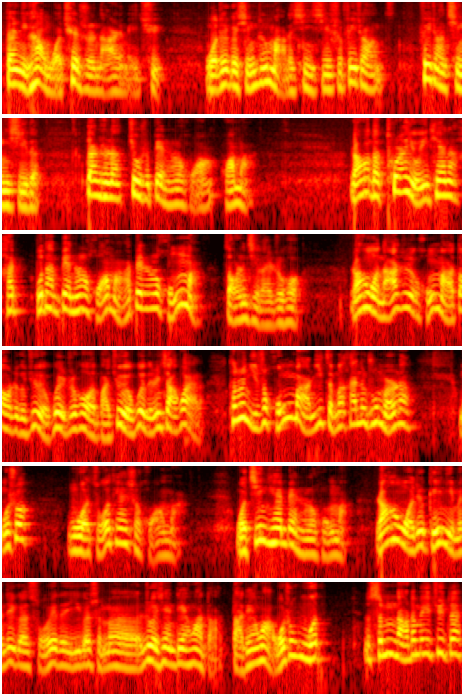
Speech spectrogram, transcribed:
但是你看我确实哪儿也没去，我这个行程码的信息是非常非常清晰的，但是呢，就是变成了黄黄码。然后呢，突然有一天呢，还不但变成了黄码，还变成了红码。早上起来之后，然后我拿着这个红码到这个居委会之后，把居委会的人吓坏了。他说：“你是红码，你怎么还能出门呢？”我说：“我昨天是黄码，我今天变成了红码。”然后我就给你们这个所谓的一个什么热线电话打打电话，我说我什么哪都没去，他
